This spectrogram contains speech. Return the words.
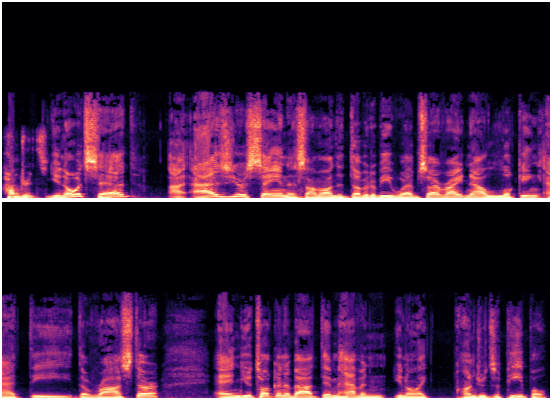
Hundreds. You know what's sad? I, as you're saying this, I'm on the WWE website right now looking at the the roster, and you're talking about them having you know like hundreds of people.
